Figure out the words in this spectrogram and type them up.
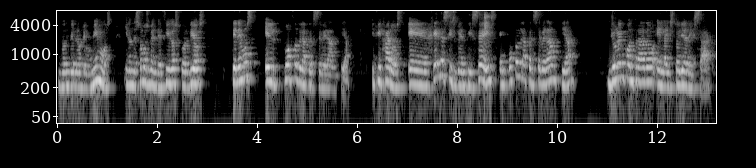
donde nos reunimos y donde somos bendecidos por Dios, tenemos el pozo de la perseverancia. Y fijaros, en Génesis 26, el pozo de la perseverancia, yo lo he encontrado en la historia de Isaac.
